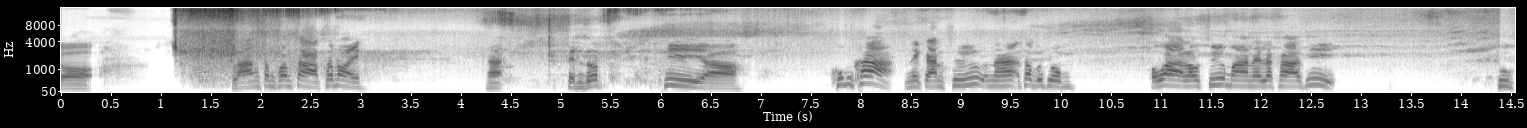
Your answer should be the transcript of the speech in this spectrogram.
ก็ล้างทำความสะอาดซะหน่อย นะเป็นรถที่คุ้มค่าในการซื้อนะฮะท่านผู้ชม เพราะว่าเราซื้อมาในราคาที่ถูก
